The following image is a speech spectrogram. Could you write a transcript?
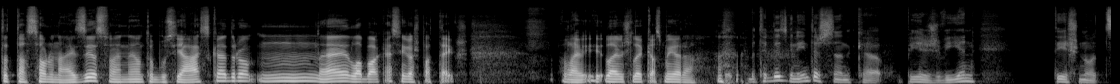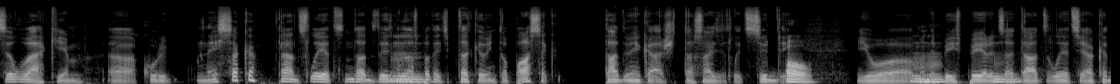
tad tā saruna aizies, vai ne, un tu būs jāizskaidro, mm, nē, labāk, es vienkārši pateikšu, lai, lai viņš liekas mierā. bet, bet ir diezgan interesanti, ka bieži vien tieši no cilvēkiem, uh, kuri nesaka tādas lietas, nu, tādas diezgan mm. liels pateicības, tad, kad viņi to pasaka, tad vienkārši tas aiziet līdz sirdī. Oh. Jo mm -hmm. man ir mhm. bijis pieredzē mm -hmm. tādas lietas, jā, kad,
